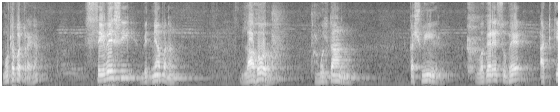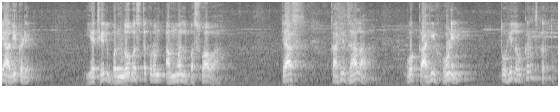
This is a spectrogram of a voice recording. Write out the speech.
मोठं पत्र आहे हां. सेवेसी विज्ञापना. लाहोर मुलतान काश्मीर वगैरे सुभे अटके अलीकडे येथील बंदोबस्त करून अंमल बसवावा. त्यास काही झाला व काही होणे तोही लवकरच करतो.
